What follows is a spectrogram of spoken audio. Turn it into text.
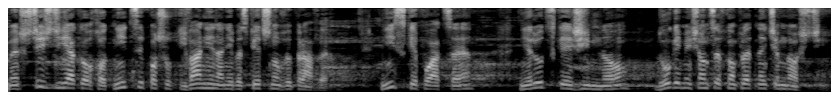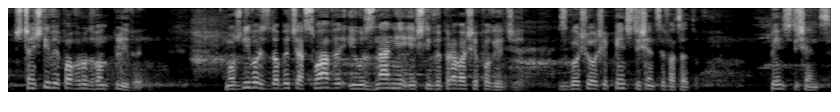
Mężczyźni jako ochotnicy poszukiwani na niebezpieczną wyprawę. Niskie płace, nieludzkie zimno, długie miesiące w kompletnej ciemności. Szczęśliwy powrót wątpliwy. Możliwość zdobycia sławy i uznanie, jeśli wyprawa się powiedzie. Zgłosiło się pięć tysięcy facetów. Pięć tysięcy.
